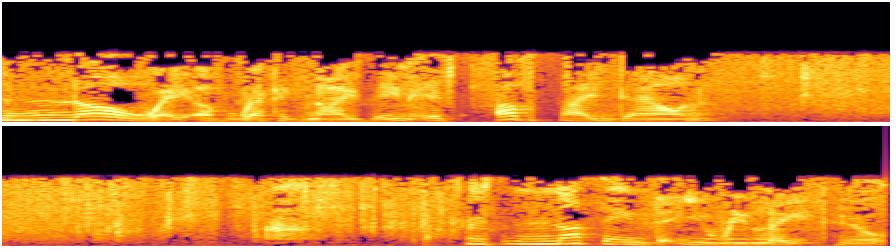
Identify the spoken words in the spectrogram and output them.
no way of recognizing. It's upside down. There's nothing that you relate to.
